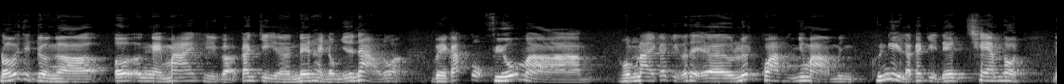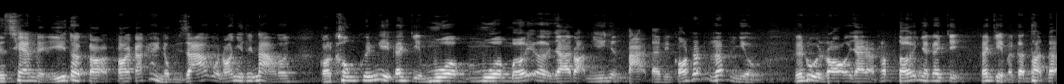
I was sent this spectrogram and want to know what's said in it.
đối với thị trường à, ở ngày mai thì các anh chị à, nên hành động như thế nào đúng không ạ? Về các cổ phiếu mà hôm nay các chị có thể uh, lướt qua nhưng mà mình khuyến nghị là các chị nên xem thôi. Nên xem để ý thôi coi, coi các hành động giá của nó như thế nào thôi. Còn không khuyến nghị các anh chị mua mua mới ở giai đoạn như hiện tại tại vì có rất rất là nhiều cái rủi ro ở giai đoạn sắp tới nha các anh chị. Các anh chị phải cẩn thận đó.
